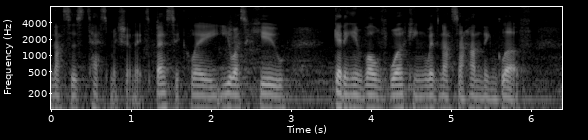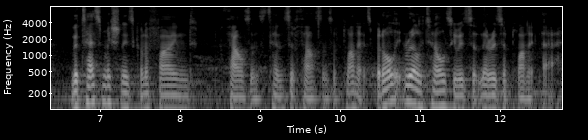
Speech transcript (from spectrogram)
NASA's TESS mission. It's basically USQ getting involved working with NASA hand in glove. The TESS mission is going to find thousands, tens of thousands of planets, but all it really tells you is that there is a planet there.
